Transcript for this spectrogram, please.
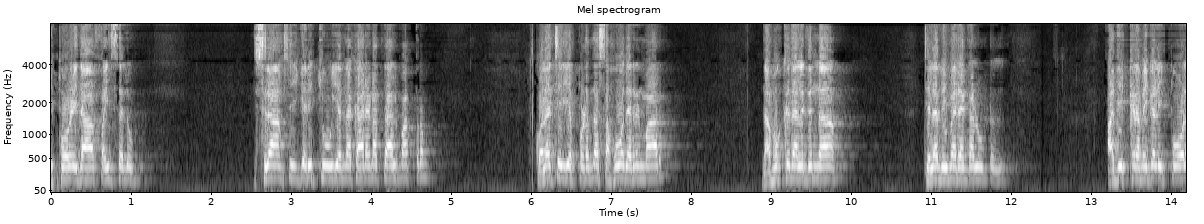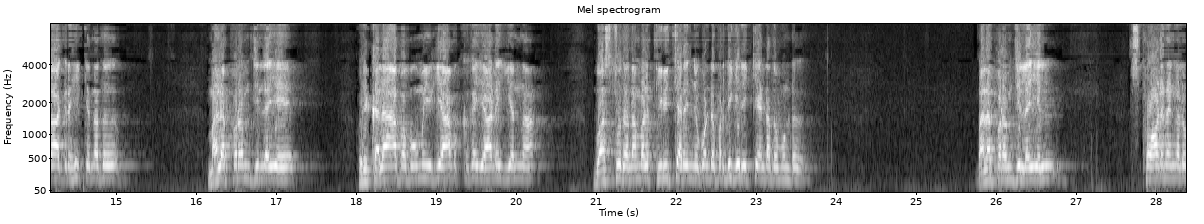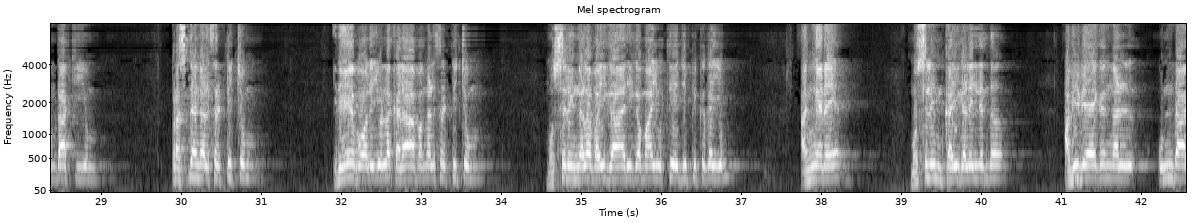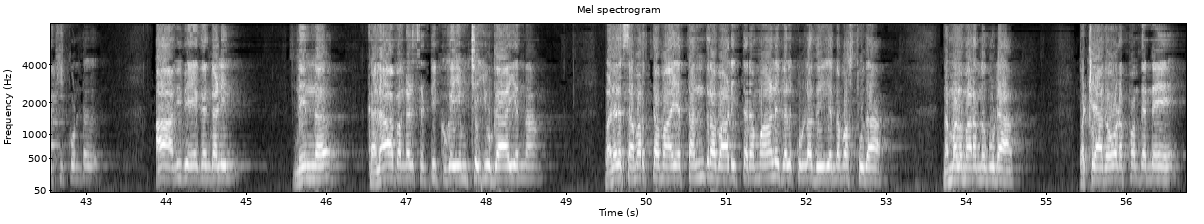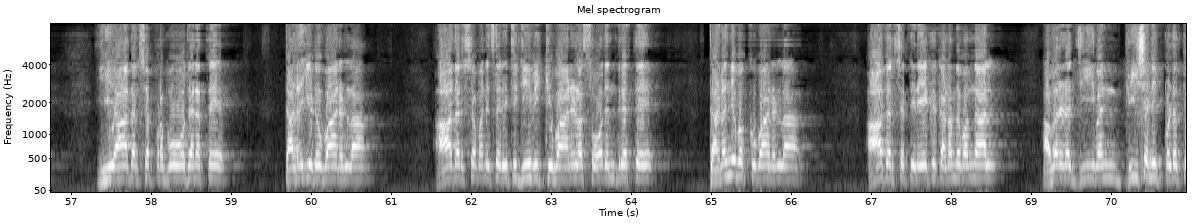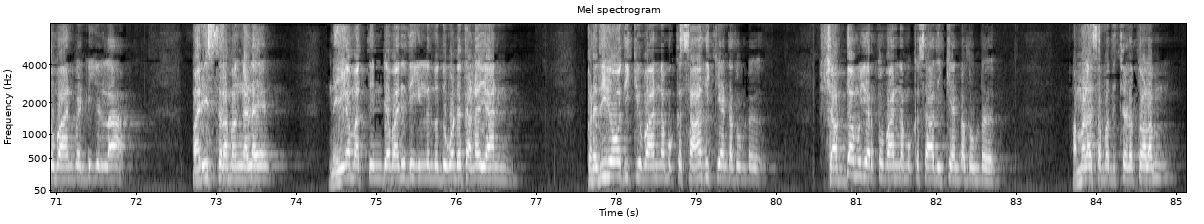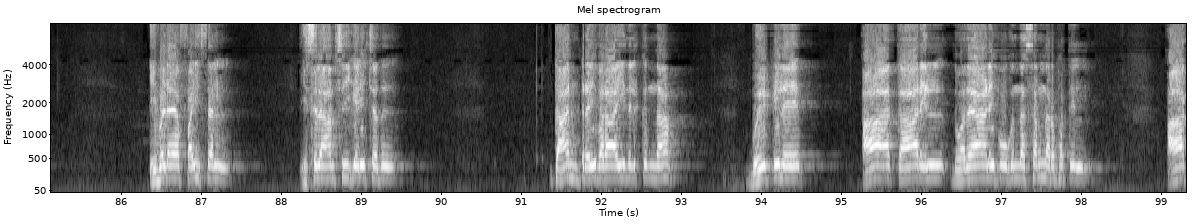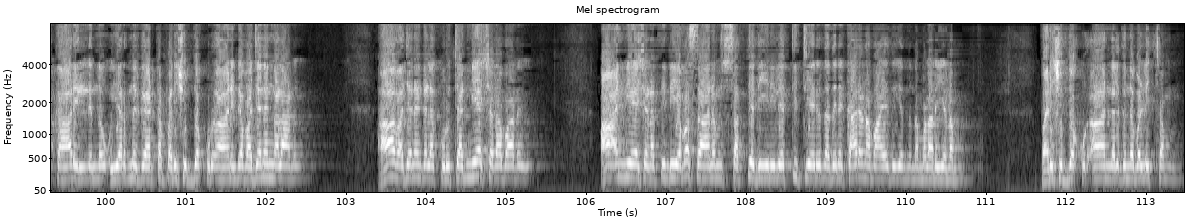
ഇപ്പോഴിതാ ഫൈസലും ഇസ്ലാം സ്വീകരിച്ചു എന്ന കാരണത്താൽ മാത്രം കൊല ചെയ്യപ്പെടുന്ന സഹോദരന്മാർ നമുക്ക് നൽകുന്ന ചില വിവരങ്ങളുണ്ട്. അതിക്രമികൾ ഇപ്പോൾ ആഗ്രഹിക്കുന്നത് മലപ്പുറം ജില്ലയെ ഒരു കലാപഭൂമിയാക്കുകയാണ് എന്ന വസ്തുത നമ്മൾ തിരിച്ചറിഞ്ഞുകൊണ്ട് പ്രതികരിക്കേണ്ടതുണ്ട് മലപ്പുറം ജില്ലയിൽ സ്ഫോടനങ്ങൾ ഉണ്ടാക്കിയും പ്രശ്നങ്ങൾ സൃഷ്ടിച്ചും ഇതേപോലെയുള്ള കലാപങ്ങൾ സൃഷ്ടിച്ചും മുസ്ലിങ്ങളെ വൈകാരികമായി ഉത്തേജിപ്പിക്കുകയും അങ്ങനെ മുസ്ലിം കൈകളിൽ നിന്ന് അവിവേകങ്ങൾ ഉണ്ടാക്കിക്കൊണ്ട് ആ അവിവേകങ്ങളിൽ നിന്ന് കലാപങ്ങൾ സൃഷ്ടിക്കുകയും ചെയ്യുക എന്ന വളരെ സമർത്ഥമായ തന്ത്രവാടിത്തരം ആളുകൾക്കുള്ളത് എന്ന വസ്തുത നമ്മൾ മറന്നുകൂടാ. പക്ഷെ അതോടൊപ്പം തന്നെ ഈ ആദർശ പ്രബോധനത്തെ തടയിടുവാനുള്ള ആദർശമനുസരിച്ച് ജീവിക്കുവാനുള്ള സ്വാതന്ത്ര്യത്തെ തടഞ്ഞു വെക്കുവാനുള്ള ആദർശത്തിലേക്ക് കടന്നു വന്നാൽ അവരുടെ ജീവൻ ഭീഷണിപ്പെടുത്തുവാൻ വേണ്ടിയുള്ള പരിശ്രമങ്ങളെ നിയമത്തിന്റെ പരിധിയിൽ നിന്നുകൊണ്ട് തടയാൻ പ്രതിരോധിക്കുവാൻ നമുക്ക് സാധിക്കേണ്ടതുണ്ട്. ശബ്ദമുയർത്തുവാൻ നമുക്ക് സാധിക്കേണ്ടതുണ്ട്. നമ്മളെ സംബന്ധിച്ചിടത്തോളം ഇവിടെ ഫൈസൽ ഇസ്ലാം സ്വീകരിച്ചത് താൻ ഡ്രൈവറായി നിൽക്കുന്ന വീട്ടിലെ ആ കാറിൽ മുതലാളി പോകുന്ന സന്ദർഭത്തിൽ ആ കാറിൽ നിന്ന് ഉയർന്നു കേട്ട പരിശുദ്ധ ഖുർആാനിന്റെ വചനങ്ങളാണ്. ആ വചനങ്ങളെ കുറിച്ച് അന്വേഷണമാണ്. ആ അന്വേഷണത്തിന്റെ അവസാനം സത്യദീനിൽ എത്തിച്ചേരുന്നതിന് കാരണമായത് എന്ന് നമ്മൾ അറിയണം. പരിശുദ്ധ ഖുർആൻ നൽകുന്ന വെളിച്ചം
